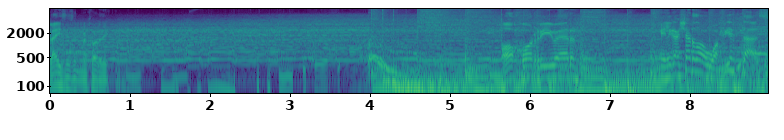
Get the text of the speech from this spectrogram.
Lice es el mejor disco. Ojo, River. El Gallardo Aguafiestas.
